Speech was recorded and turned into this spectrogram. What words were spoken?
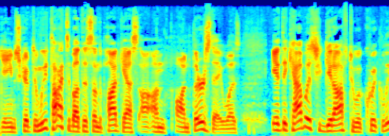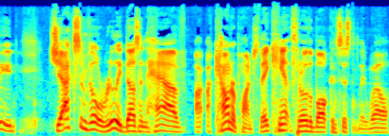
game script and we talked about this on the podcast on on Thursday was if the Cowboys could get off to a quick lead, Jacksonville really doesn't have a, a counterpunch. They can't throw the ball consistently well.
